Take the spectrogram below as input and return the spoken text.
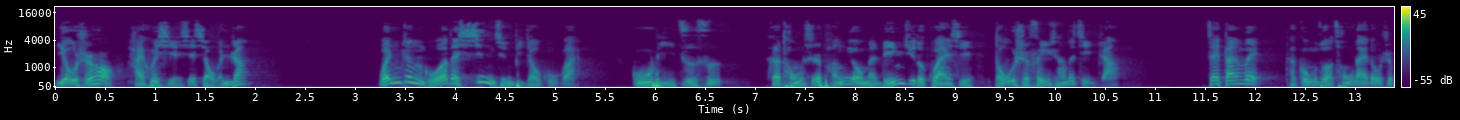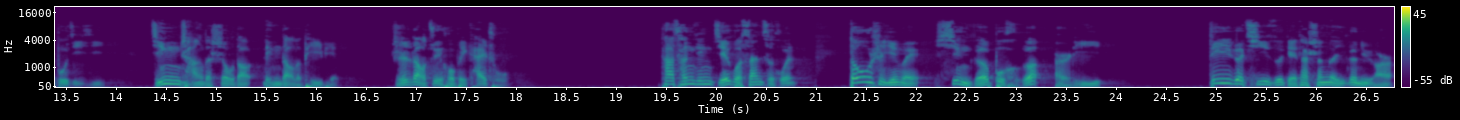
有时候还会写些小文章。文正国的性情比较古怪，孤僻自私，和同事、朋友们、邻居的关系都是非常的紧张。在单位，他工作从来都是不积极，经常的受到领导的批评，直到最后被开除。他曾经结过三次婚，都是因为性格不合而离异。第一个妻子给他生了一个女儿，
